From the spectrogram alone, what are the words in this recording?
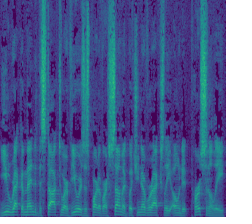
You recommended the stock to our viewers as part of our summit, but you never actually owned it personally.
